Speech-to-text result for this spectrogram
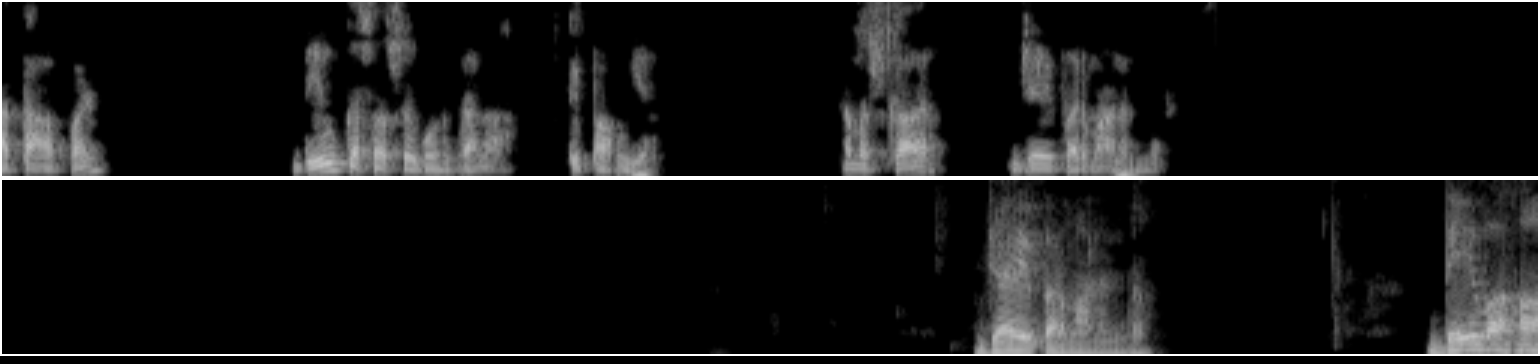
आता आपण देव कसा सगुण झाला ते पाहूया. नमस्कार जय परमानंद. जय परमानंद. देव हा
